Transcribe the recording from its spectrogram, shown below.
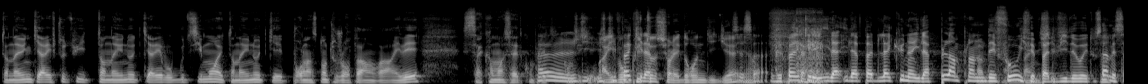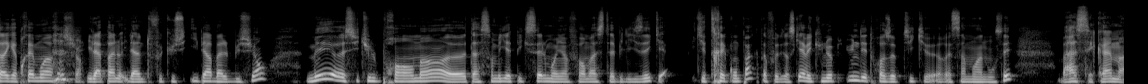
Tu en as une qui arrive tout de suite, tu en as une autre qui arrive au bout de six mois et tu en as une autre qui est pour l'instant toujours pas encore arrivée, ça commence à être compli- Ah, je compliqué. dis- Bah, ils vont plutôt a- sur les drones DJI. C'est hein. ça. Pas il a, il a pas de lacunes. hein. Il a plein plein de Ah, défauts. Il fait pas de magnifique. vidéo et tout ça. Mm. Mais c'est vrai qu'après moi, il a pas, il a un focus hyper balbutiant. Mais euh, si tu le prends en main, tu as 100 mégapixels moyen format stabilisé qui est, qui est très compact. Il faut dire avec une, des trois optiques euh, récemment annoncées. Bah c'est quand même,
